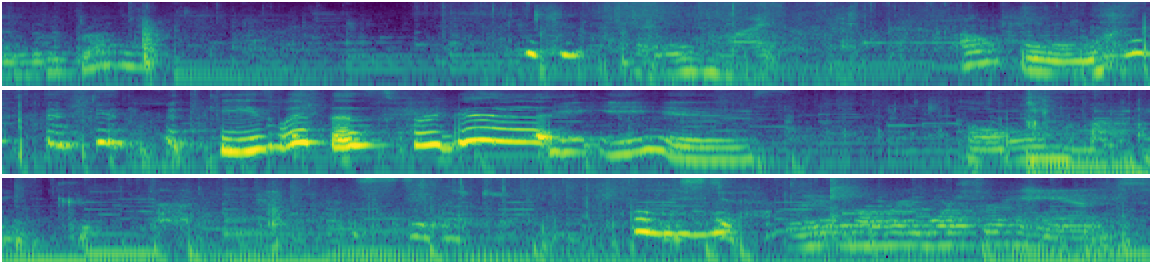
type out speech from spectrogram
Your little brother. Oh my. Oh, He's with us for good. he is. Oh my god. Still like it. Still Leo's already washed her hands.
